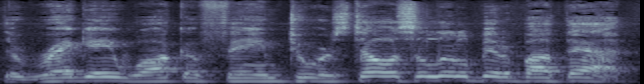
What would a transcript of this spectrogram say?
the Reggae Walk of Fame tours. Tell us a little bit about that.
